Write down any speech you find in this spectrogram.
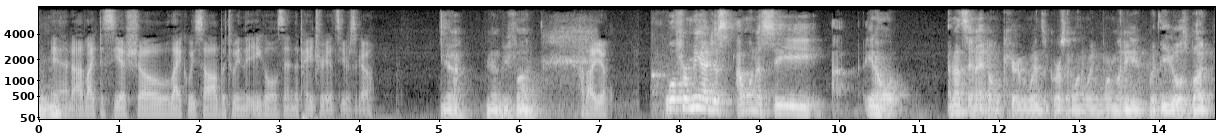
Mm-hmm. And I'd like to see a show like we saw between the Eagles and the Patriots years ago. Yeah, yeah, it'd be fun. How about you? Well, for me, I just I want to see, uh, you know, I'm not saying I don't care who wins. Of course, I want to win more money with the Eagles, but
